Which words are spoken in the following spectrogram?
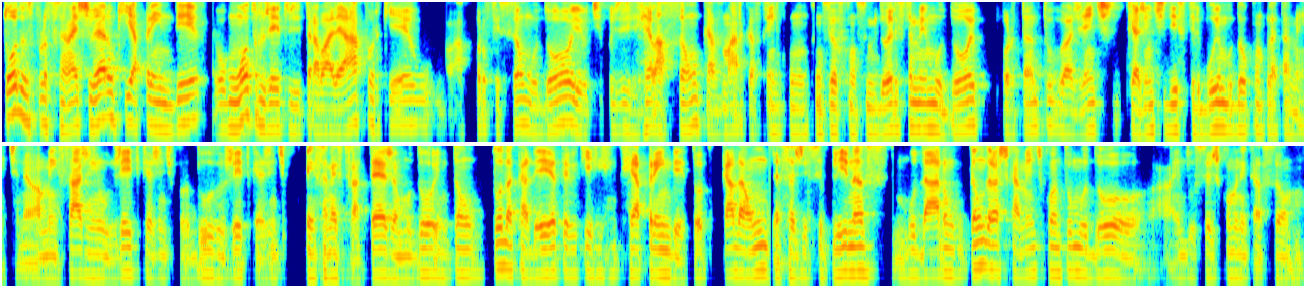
todos os profissionais tiveram que aprender um outro jeito de trabalhar, porque a profissão mudou e o tipo de relação que as marcas têm com, com seus consumidores também mudou portanto, a gente que a gente distribui mudou completamente, né? A mensagem, o jeito que a gente produz, o jeito que a gente pensa na estratégia mudou, então toda a cadeia teve que reaprender. Todo, cada um dessas disciplinas mudaram tão drasticamente quanto mudou a indústria de comunicação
